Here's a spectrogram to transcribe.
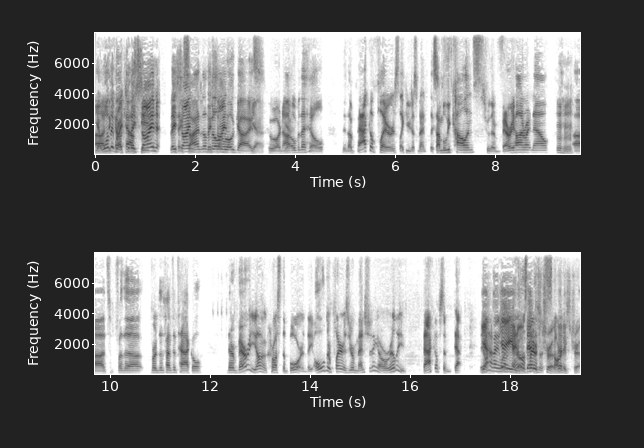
Yeah, uh, well, they, Nick right. So they sign. They, They sign. the they middle sign- road guys yeah. who are not Yeah. over the hill. They're the backup players, like you just mentioned, They signed Maliek Collins, who they're very high right now, Mhm. uh, for the for the defensive tackle. They're very young across the board. The older players you're mentioning are really backups of depth. They Yeah, don't have anyone, yeah, you know that are true. That is true.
